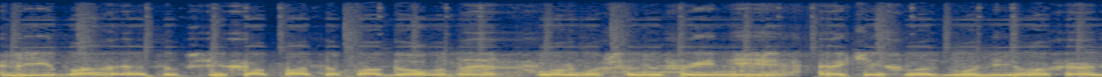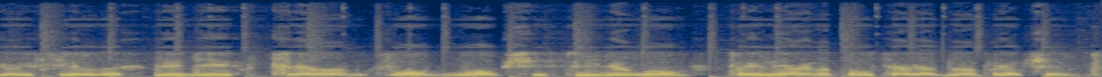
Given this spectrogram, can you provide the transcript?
либо это психопатоподобная форма шизофрении. Таких возбудимых и агрессивных людей в целом в, в обществе любом примерно полтора-два процента.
